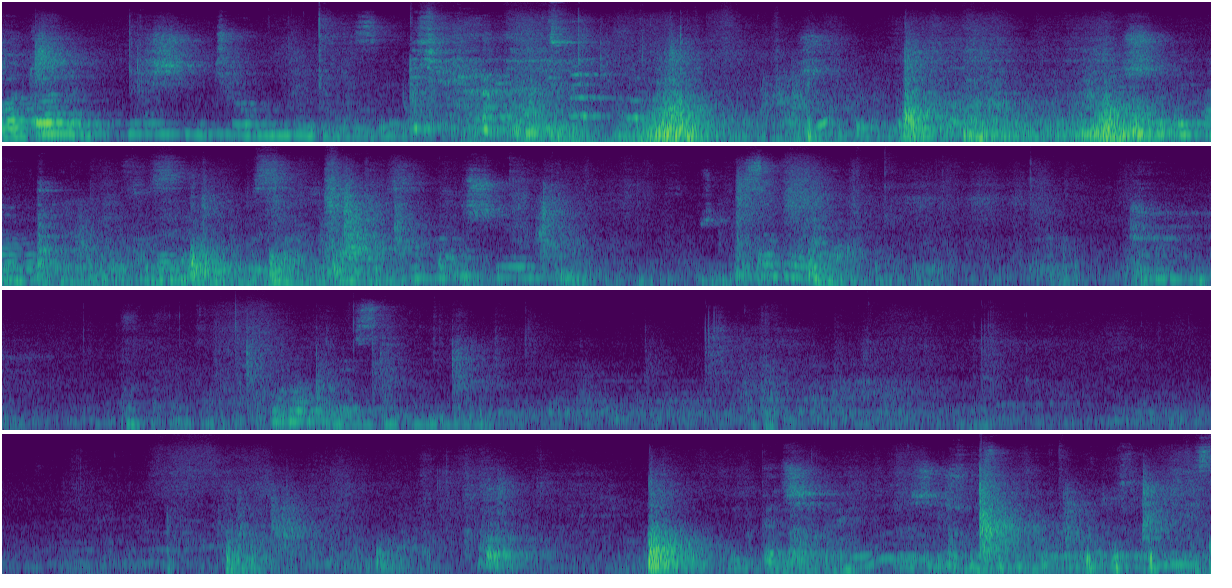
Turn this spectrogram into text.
Готові? Більше нічого не лізе. Що ви там писати? Забула. Коротесенько. Відпочивай. Більше щось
